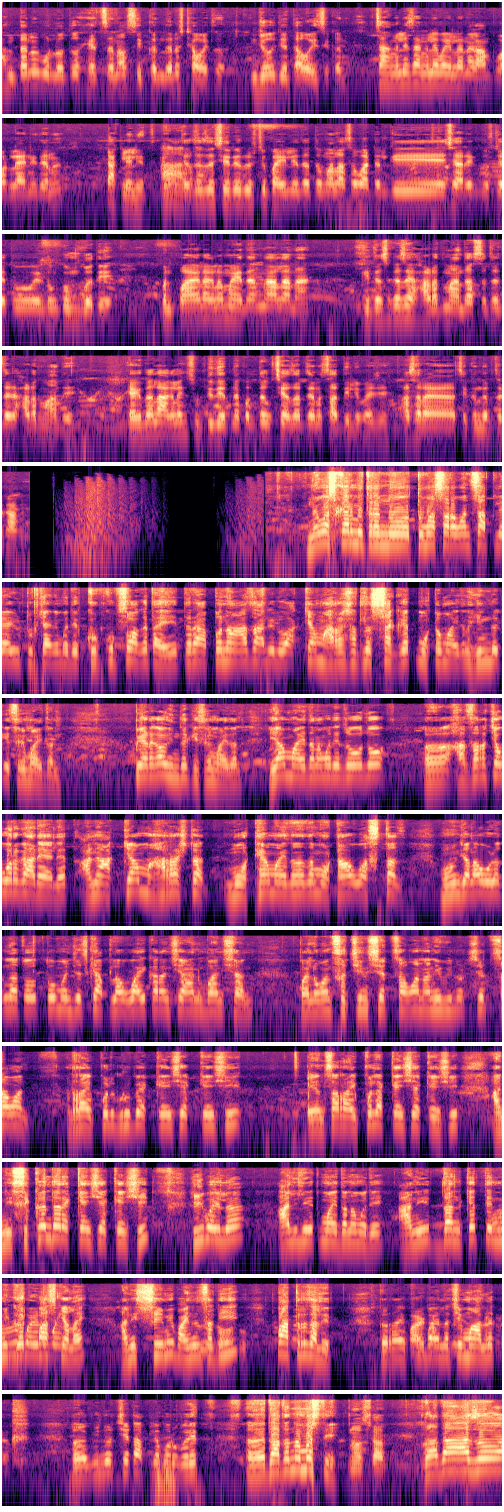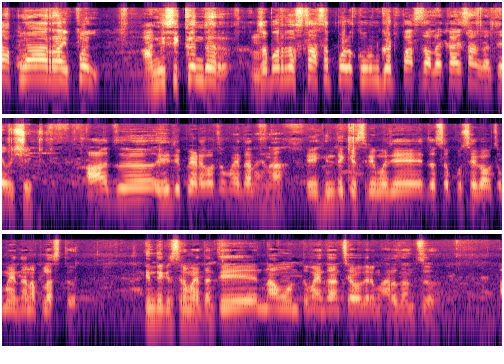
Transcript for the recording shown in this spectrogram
हाणतानाच बोललो होतो ह्याचं नाव सिकंदरच ठेवायचं. जो जेता वय सिकंद. चांगले चांगले बैलांना घाम फोडलाय आणि त्यानं टाकलेले आहेत. त्याचं जर शरीरदृष्टी पाहिली तर तुम्हाला असं वाटेल की शारीरिक दृष्ट्या तू एकदम कुंभत आहे. पण पाया लागला मैदान आला ना की तसं कसं हाडात मांदा असतं तर त्याच्या हाडात मांद आहे. एकदा लागला की सुट्टी देत नाही फक्त शेजारच्यानं साथ दिली पाहिजे. असं सिकंदरचं काम आहे. नमस्कार मित्रांनो तुम्हा सर्वांचं आपल्या युट्यूब चॅनलमध्ये खूप खूप स्वागत आहे. तर आपण आज आलेलो अख्ख्या महाराष्ट्रातलं सगळ्यात मोठं मैदान हिंद केसरी मैदान पेडगाव हिंद केसरी मैदान. या मैदानामध्ये जवळजवळ हजाराच्या वर गाड्या आल्यात आणि अख्ख्या महाराष्ट्रात मोठ्या मैदानाचा मोठा वस्ताज म्हणून ज्याला ओळखला जातो तो म्हणजेच की आपला वाईकरांची आन बानशान पैलवान सचिन शेठ चव्हाण आणि विनोद शेठ चव्हाण रायफल ग्रुप एक्क्याऐंशी एक्क्याऐंशी यांचा रायफल एक्क्याऐंशी एक्क्याऐंशी आणि सिकंदर एक्क्याऐंशी एक्क्याऐंशी ही बैलं आलेली आहेत मैदानामध्ये आणि दणक्यात त्यांनी गट पास केलाय आणि सेमी फायनलसाठी पात्र झालेत. तर रायफल बैलाचे मालक विनोद शेठ आपल्या बरोबर आहेत. दादा नमस्ते. नमस्कार. दादा आज आपला रायफल आणि सिकंदर जबरदस्त असा पळ करून गट पास झालाय. काय सांगाल त्याविषयी? आज हे जे पेडगावचं मैदान आहे ना हे हिंद केसरी म्हणजे जसं पुसेगावचं मैदान आपलं असतं. हिंद केसरी मैदान. ते नामवंत मैदान सेवागिरी महाराजांचं.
